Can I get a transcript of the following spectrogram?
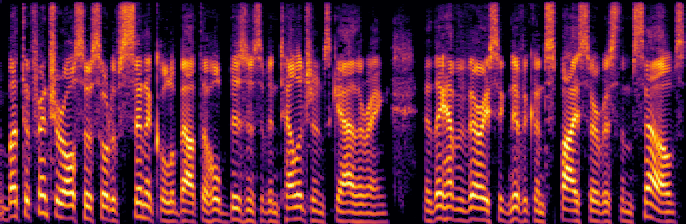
But the French are also sort of cynical about the whole business of intelligence gathering. They have a very significant spy service themselves.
